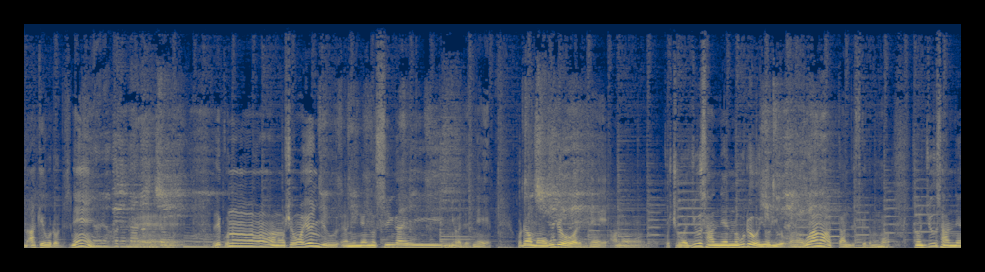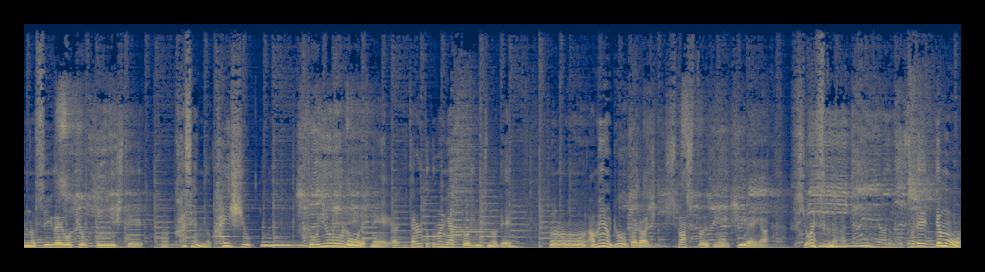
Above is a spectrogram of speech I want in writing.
明け頃ですね。なるほど、なるほど。えーでこのあの昭和42年の水害にはですねこれはもう雨量はですねあの昭和13年の雨量よりあの上回ったんですけどもその13年の水害を教訓にして河川の改修というのをですね至る所にやっておりますのでその雨の量からしますとですね被害が非常に少なかった。それでも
